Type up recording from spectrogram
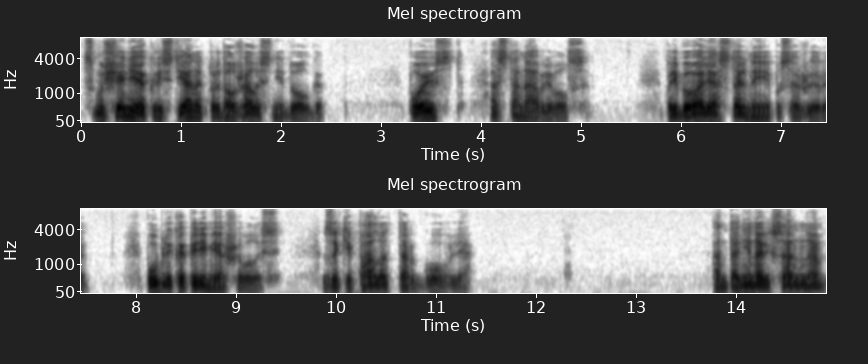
Смущение крестьянок продолжалось недолго. Поезд останавливался. Прибывали остальные пассажиры. Публика перемешивалась. Закипала торговля. Антонина Александровна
